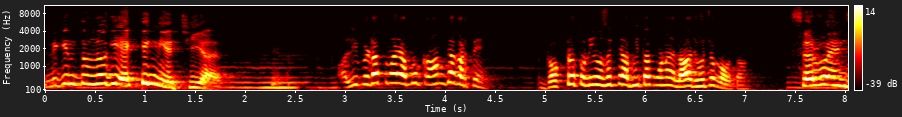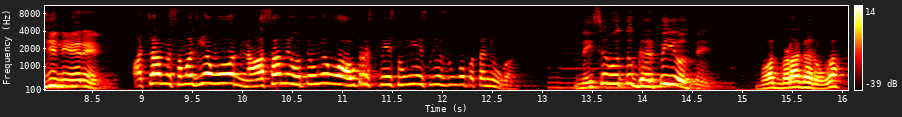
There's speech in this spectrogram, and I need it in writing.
लेकिन तुम लोग की एक्टिंग नहीं अच्छी यार। अली बेटा तुम्हारे अबू काम क्या करते हैं? डॉक्टर तो नहीं हो सकते अभी तक उन्हें इलाज हो चुका होता। सर वो इंजीनियर हैं। अच्छा मैं समझ गया वो नासा में होते होंगे वो आउटर स्पेस होंगे इसलिए उनको पता नहीं होगा। नहीं सर वो तो घर पे ही होते हैं। बहुत बड़ा घर होगा।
